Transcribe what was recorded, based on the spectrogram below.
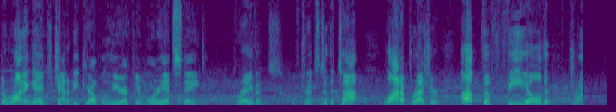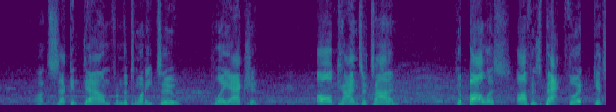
The running game's got to be careful here if you're Morehead State. Cravens with trips to the top. A lot of pressure. Up the field. On second down from the 22. Play action. All kinds of time. Gabalis off his back foot gets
